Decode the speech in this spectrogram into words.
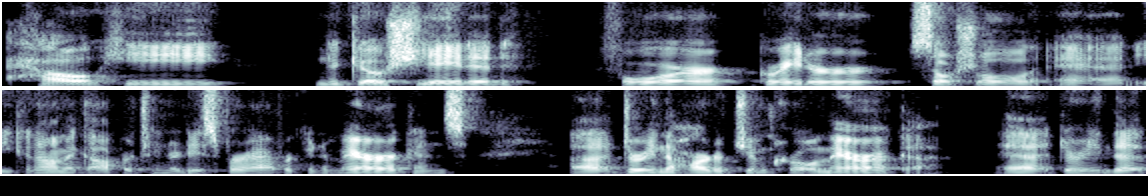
how he negotiated for greater social and economic opportunities for African Americans uh, during the heart of Jim Crow America, uh, during the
